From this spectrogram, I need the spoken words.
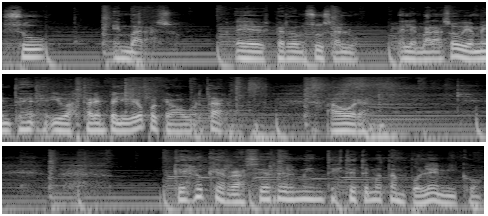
su embarazo eh, perdón, su salud. El embarazo obviamente iba a estar en peligro porque va a abortar. Ahora, ¿qué es lo que hace realmente este tema tan polémico?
